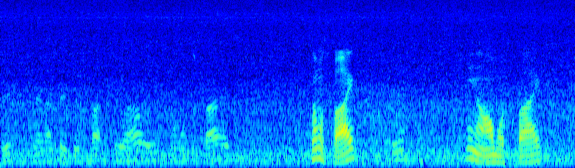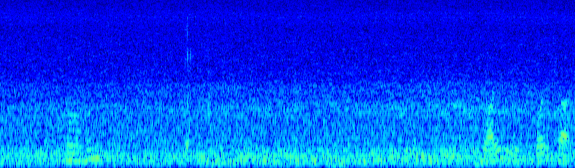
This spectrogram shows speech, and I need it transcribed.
Been up there just about two hours, almost five. It's almost five. Yeah. You know, almost five. Mm-hmm. Why do you use split shots?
